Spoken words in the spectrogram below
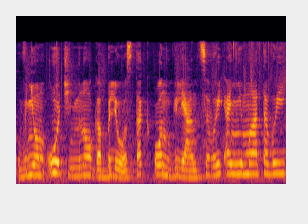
В нем очень много блесток, он глянцевый, а не матовый.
